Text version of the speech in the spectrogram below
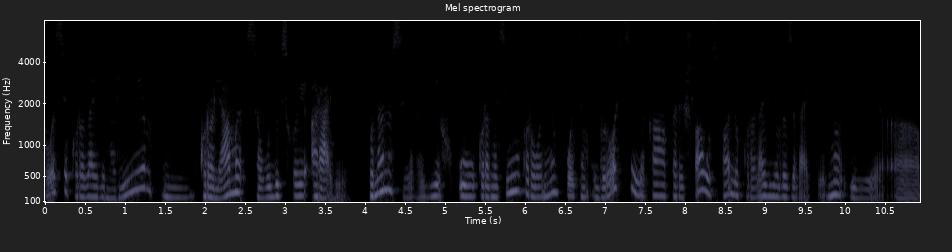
році королеві Марії королями Саудівської Аравії. Вона носила їх у коронаційній короні, потім у брошці, яка перейшла у спадок королеві Єлизаветі. Ну і е,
